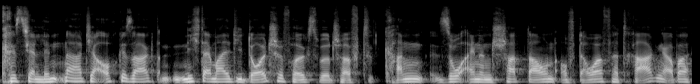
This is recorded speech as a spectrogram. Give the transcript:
Christian Lindner hat ja auch gesagt, nicht einmal die deutsche Volkswirtschaft kann so einen Shutdown auf Dauer vertragen. Aber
